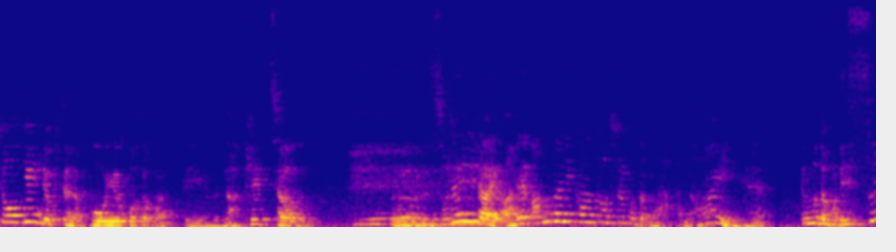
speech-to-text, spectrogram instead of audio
表現力っていうのはこういうことかっていう泣けちゃう、うん、それ以来あれあんなに感動することはなないね。でもでもレッスン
